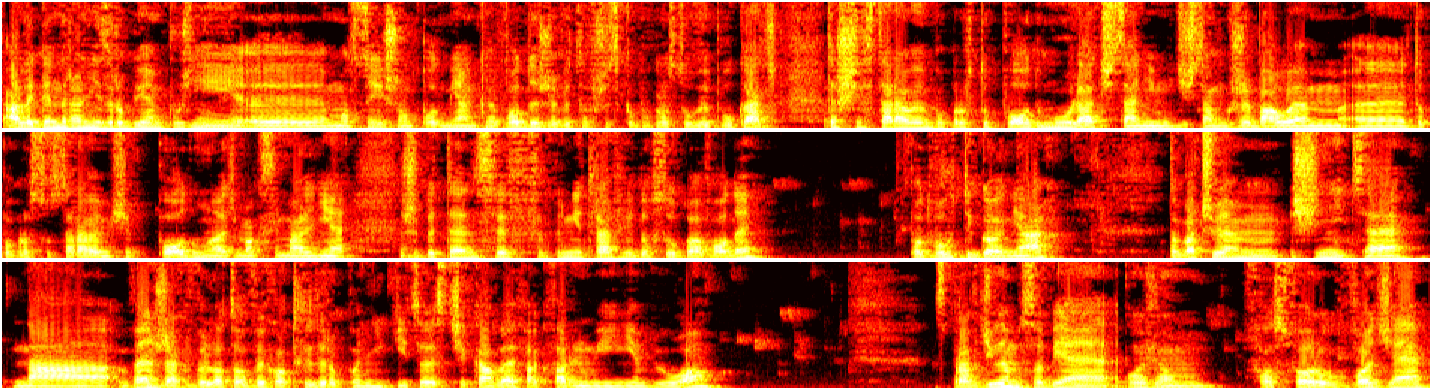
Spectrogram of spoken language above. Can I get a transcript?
Ale generalnie zrobiłem później e, mocniejszą podmiankę wody, żeby to wszystko po prostu wypłukać. Też się starałem po prostu poodmulać, zanim gdzieś tam grzebałem, e, to po prostu starałem się poodmulać maksymalnie, żeby ten syf nie trafił do słupa wody. Po dwóch tygodniach zobaczyłem sinicę na wężach wylotowych od hydroponiki, co jest ciekawe, w akwarium jej nie było. Sprawdziłem sobie poziom fosforu w wodzie.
